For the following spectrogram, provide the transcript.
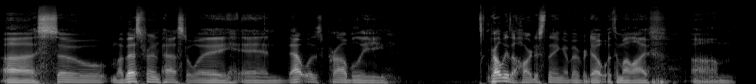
Uh, so my best friend passed away, and that was probably probably the hardest thing I've ever dealt with in my life. Um,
